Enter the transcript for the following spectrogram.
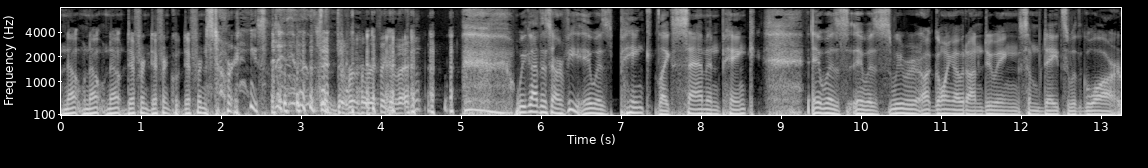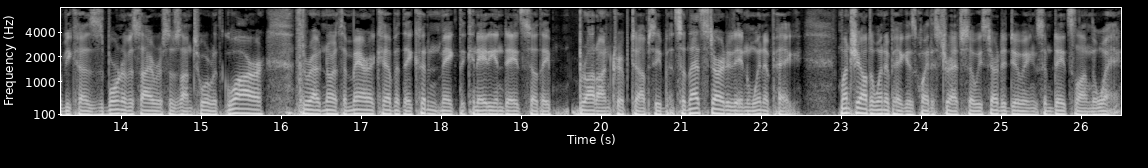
nope nope nope different different different stories. It's a different horrific event. we got this RV. It was pink, like salmon pink. It was it was. We were uh, going out on doing some dates with Gwar because Born of Osiris was on tour with Gwar throughout North America, but they couldn't make the Canadian dates, so they brought on Cryptopsy. But so that started in Winnipeg. Montreal to Winnipeg is quite a stretch, so we started doing some dates along the way.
